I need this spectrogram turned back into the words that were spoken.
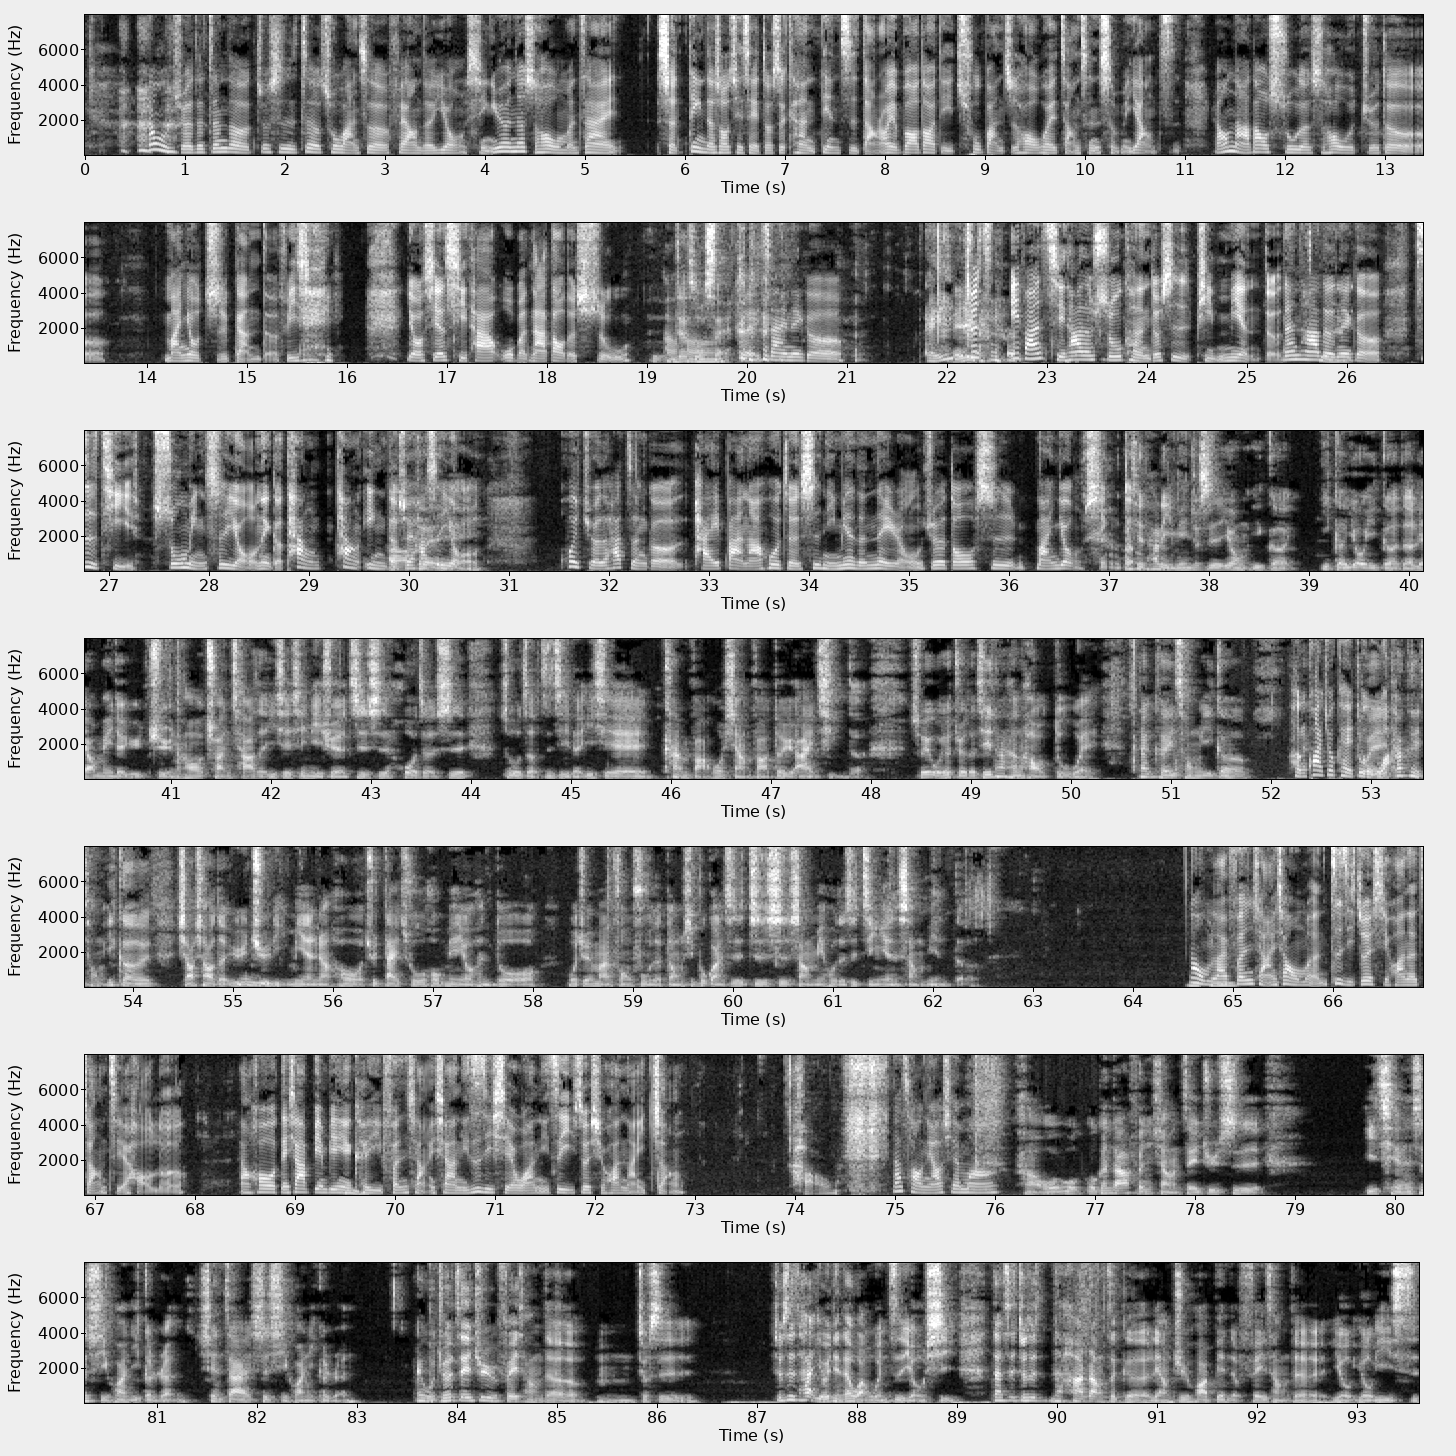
那我觉得真的就是这个出版社非常的用心，因为那时候我们在审定的时候，其实也都是看电子档，然后也不知道到底出版之后会长成什么样子。然后拿到书的时候，我觉得蛮有质感的，毕竟 有些其他我们拿到的书。你在说谁？对，在那个。哎，就一般其他的书可能都是平面的，但它的那个字体书名是有那个烫烫印的，哦，所以它是有会觉得它整个排版啊，或者是里面的内容，我觉得都是蛮用心的。而且它里面就是用一个一个又一个的撩妹的语句，然后穿插着一些心理学的知识，或者是作者自己的一些看法或想法对于爱情的。所以我就觉得，其实它很好读诶，但可以从一个很快就可以读完。对，它可以从一个小小的语句里面，嗯、然后去带出后面有很多我觉得蛮丰富的东西，不管是知识上面或者是经验上面的。那我们来分享一下我们自己最喜欢的章节好了，然后等一下边边也可以分享一下你自己写完你自己最喜欢哪一章。好，那草你要先吗？好，我我我跟大家分享这一句是：以前是喜欢一个人，现在是喜欢一个人。哎，我觉得这一句非常的，嗯，就是。就是他有一点在玩文字游戏，但是就是他让这个两句话变得非常的有有意思。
